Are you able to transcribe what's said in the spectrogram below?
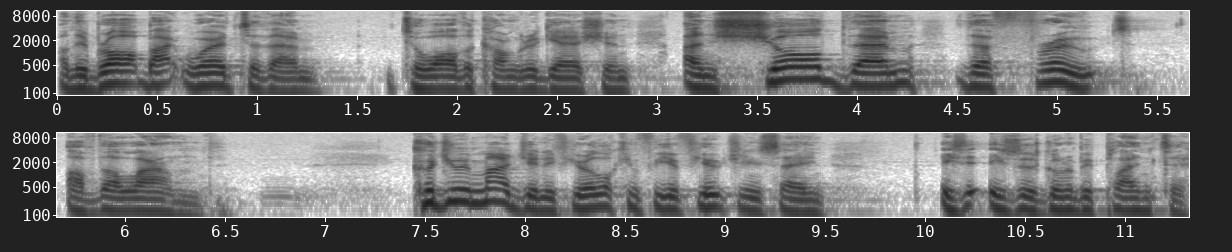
and they brought back word to them, to all the congregation, and showed them the fruit of the land. Could you imagine if you're looking for your future and saying, is, is there going to be plenty?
